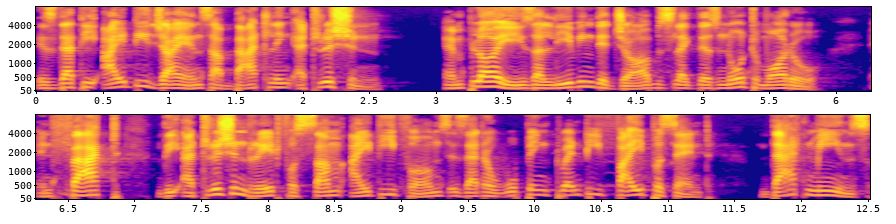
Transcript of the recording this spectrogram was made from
is that the IT giants are battling attrition. Employees are leaving their jobs like there's no tomorrow. In fact, the attrition rate for some IT firms is at a whooping 25%. That means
